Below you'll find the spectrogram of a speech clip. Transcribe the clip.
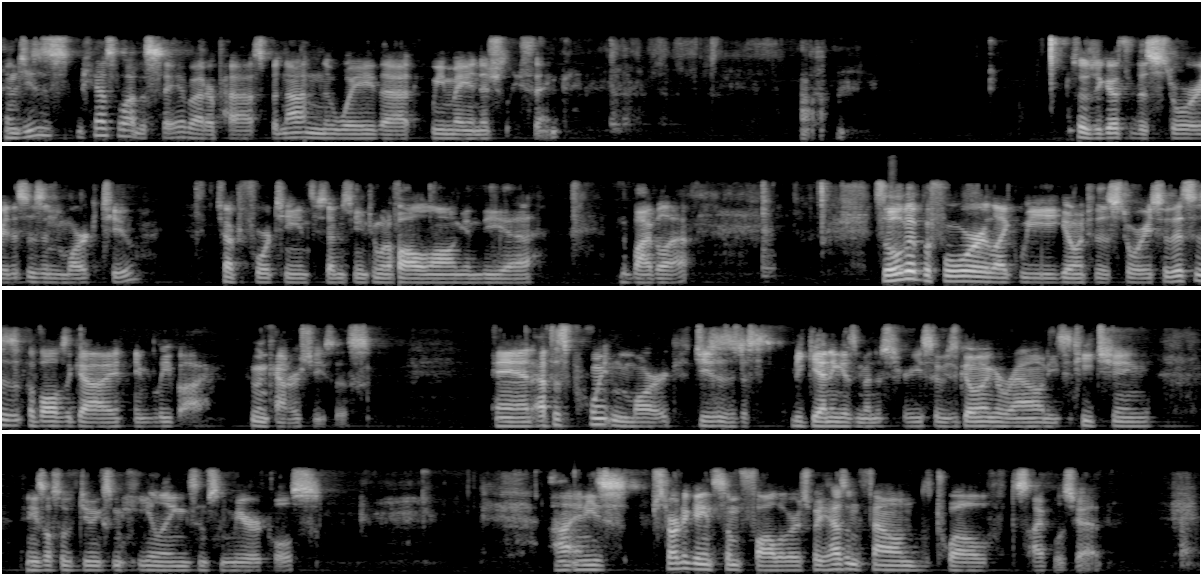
And Jesus, he has a lot to say about our past, but not in the way that we may initially think. Um, so as we go through this story, this is in Mark 2, chapter 14 through 17, if you want to follow along in the, uh, in the Bible app. So a little bit before like we go into the story, so this is involves a guy named Levi who encounters Jesus. And at this point in Mark, Jesus is just beginning his ministry. So he's going around, he's teaching, and he's also doing some healings and some miracles. Uh, and he's started getting some followers, but he hasn't found the 12 disciples yet.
